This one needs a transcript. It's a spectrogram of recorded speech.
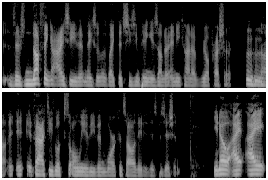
there's nothing I see that makes it look like that Xi Jinping is under any kind of real pressure. Mm-hmm. Uh, in, in, fact, he looks to only have even more consolidated his position. You know, I I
